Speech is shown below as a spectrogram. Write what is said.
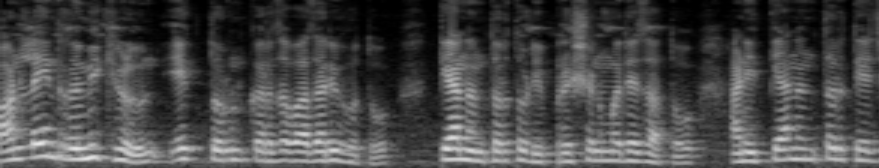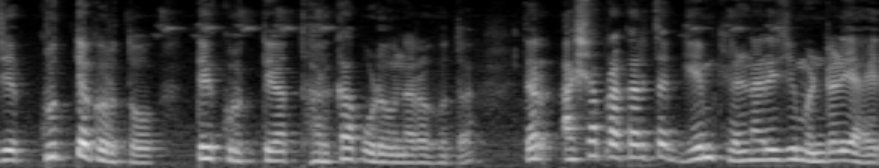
ऑनलाईन रमी खेळून एक तरुण कर्जबाजारी होतो त्यानंतर तो डिप्रेशनमध्ये जातो आणि त्यानंतर ते जे कृत्य करतो ते कृत्य थरकाप उडवणारं होतं. तर अशा प्रकारच्या गेम खेळणारी जी मंडळी आहेत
